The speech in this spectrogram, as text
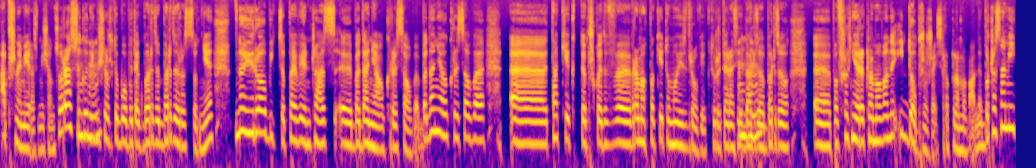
a przynajmniej raz w miesiącu. Raz w tygodniu myślę, że to byłoby tak bardzo, bardzo rozsądnie. No i robić co pewien czas e, badania okresowe. Badania okresowe e, takie na przykład w, w ramach pakietu Moje Zdrowie, który teraz jest bardzo, bardzo e, powszechnie reklamowany i dobrze, że jest reklamowany, bo czasami,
